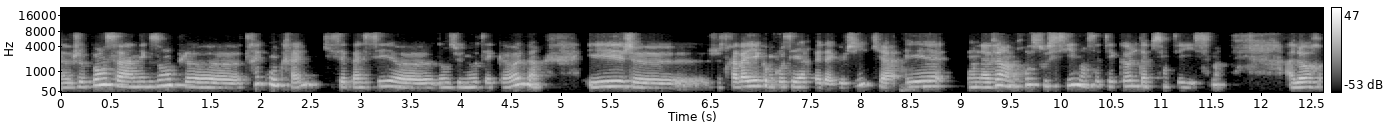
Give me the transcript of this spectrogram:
Euh, je pense à un exemple très concret qui s'est passé dans une autre école et je, je, travaillais comme conseillère pédagogique et on avait un gros souci dans cette école d'absentéisme. Alors,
